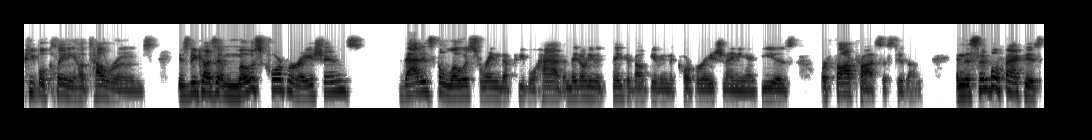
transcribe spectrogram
people cleaning hotel rooms is because at most corporations, that is the lowest ring that people have, and they don't even think about giving the corporation any ideas or thought process to them. And the simple fact is,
